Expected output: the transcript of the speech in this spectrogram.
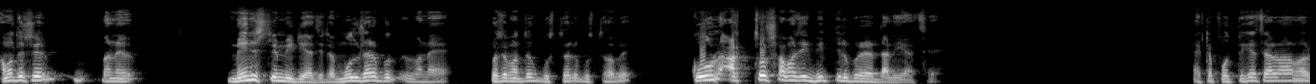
আমাদের দেশের মানে মেইন স্ট্রিম মিডিয়া যেটা মূলধারা মানে প্রচার মাধ্যম বুঝতে হলে বুঝতে হবে কোন আর্থ সামাজিক ভিত্তির উপরে দাঁড়িয়ে আছে। একটা পত্রিকা চালানো আমার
